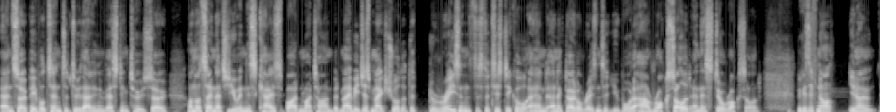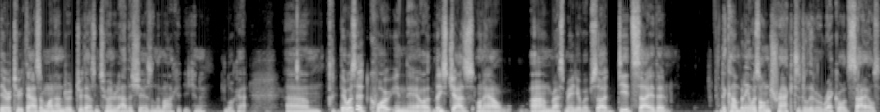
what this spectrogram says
And so people tend to do that in investing too. So I'm not saying that's you in this case, Biden my time, but maybe just make sure that the, the reasons, the statistical and anecdotal reasons that you bought it are rock solid and they're still rock solid. Because if not, you know, there are 2,100, 2,200 other shares on the market you can look at. Um, there was a quote in there, or at least Jazz on our um, Rask Media website did say that the company was on track to deliver record sales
